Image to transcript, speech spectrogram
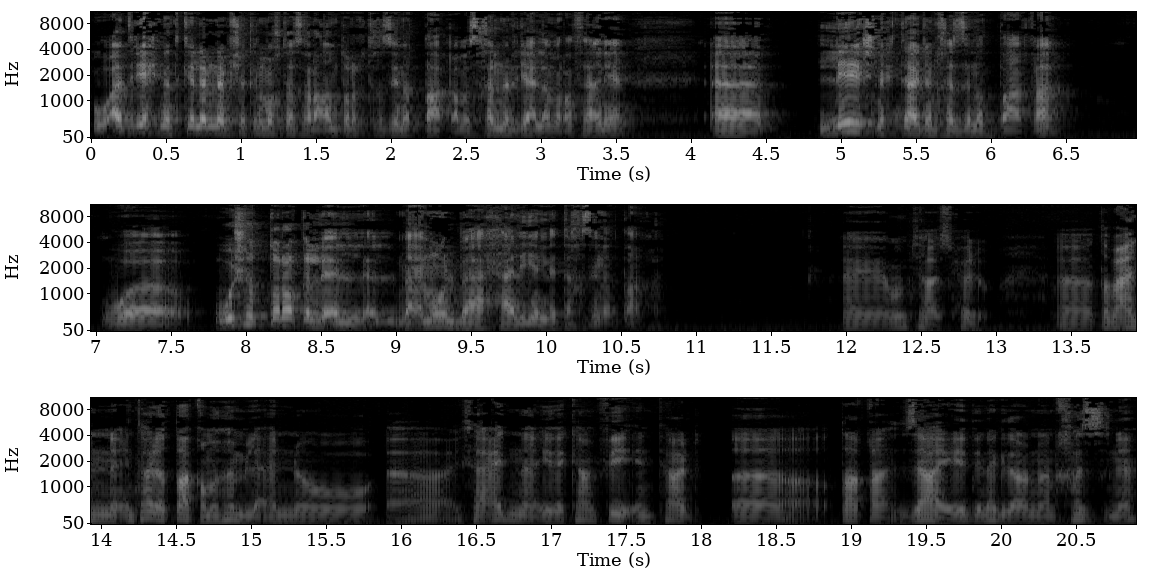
وأدري إحنا تكلمنا بشكل مختصر عن طرق تخزين الطاقة بس خلينا نرجع لها مرة ثانية. آه ليش نحتاج نخزن الطاقة؟ وش الطرق ال- ال- المعمول بها حاليا لتخزين الطاقة؟ إيه ممتاز حلو. آه، طبعا إنتاج الطاقة مهم لأنه آه، يساعدنا إذا كان في إنتاج آه، طاقة زايد نقدر إن نخزنه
